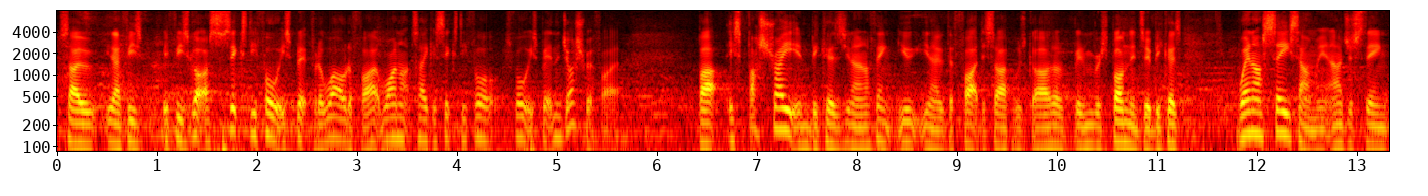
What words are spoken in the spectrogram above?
So, you know, if he's if he's got a 60-40 split for the Wilder fight, why not take a 60-40 split in the Joshua fight? But it's frustrating because, you know, and I think you you know, the Fight Disciples guys I've been responding to because when I see something I just think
